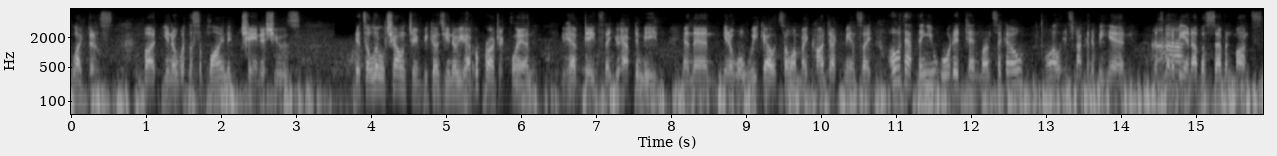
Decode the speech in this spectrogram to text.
like this. But, you know, with the supply chain issues, it's a little challenging because, you know, you have a project plan, you have dates that you have to meet, and then, you know, a week out, someone might contact me and say, oh, that thing you ordered 10 months ago, well, it's not going to be in. It's going to be Uh-huh. another seven months.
